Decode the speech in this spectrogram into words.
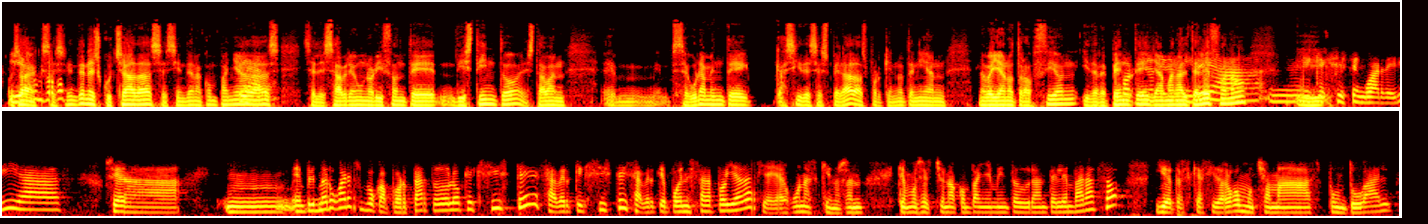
o sea, se sienten escuchadas, se sienten acompañadas, se les abre un horizonte distinto, estaban em, seguramente casi desesperadas porque no tenían, no veían otra opción y de repente llaman al teléfono y que existen guarderías, o sea, mm, en primer lugar es un poco aportar todo lo que existe, saber que existe y saber que pueden estar apoyadas. Y hay algunas que nos han que hemos hecho un acompañamiento durante el embarazo y otras que ha sido algo mucho más puntual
